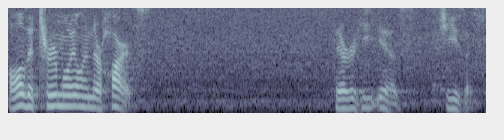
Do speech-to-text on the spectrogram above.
all the turmoil in their hearts, there he is, Jesus.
